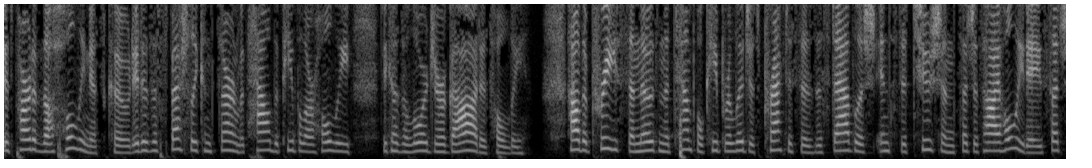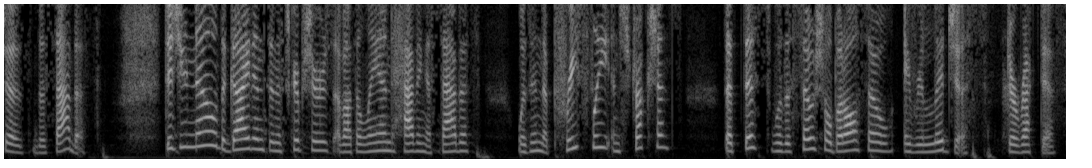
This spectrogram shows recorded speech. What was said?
is part of the holiness code. It is especially concerned with how the people are holy because the Lord your God is holy. How the priests and those in the temple keep religious practices, establish institutions such as high holy days, such as the Sabbath. Did you know the guidance in the scriptures about the land having a Sabbath was in the priestly instructions? That this was a social but also a religious directive.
